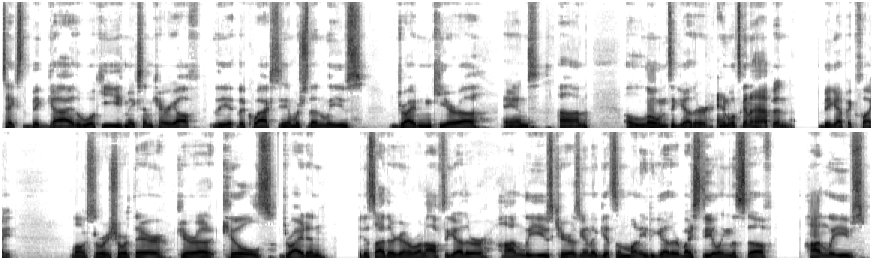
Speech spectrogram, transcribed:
takes the big guy, the Wookiee, makes him carry off the the coaxium, which then leaves Dryden, Qi'ra, and Han alone together. And what's going to happen? Big epic fight. Long story short, there, Qi'ra kills Dryden. They decide they're going to run off together. Han leaves. Qi'ra's going to get some money together by stealing the stuff. Han leaves.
